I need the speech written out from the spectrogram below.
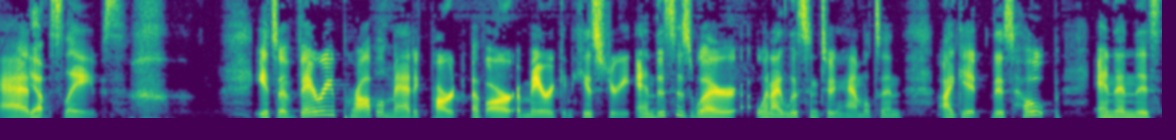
had Yep. slaves. It's a very problematic part of our American history. And this is where when I listen to Hamilton, I get this hope and then this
